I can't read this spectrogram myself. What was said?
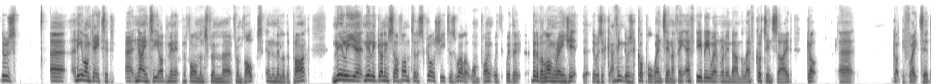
there was uh, an elongated uh, 90 odd minute performance from uh, from Vaulks in the middle of the park. Nearly uh, nearly got himself onto the score sheet as well at one point with with a bit of a long range hit. There was a I think there was a couple went in. I think FDB went running down the left, cut inside, got uh, got deflected.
